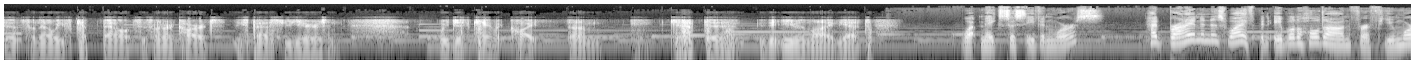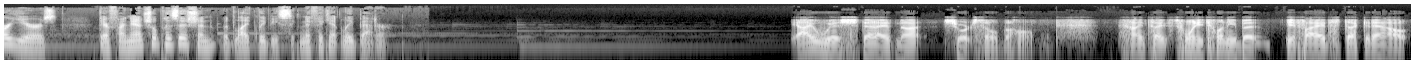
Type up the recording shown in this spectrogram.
since. So now we've kept balances on our cards these past few years. And we just can't quite um, get up to the even line yet. What makes this even worse? Had Brian and his wife been able to hold on for a few more years, their financial position would likely be significantly better. I wish that I had not short sold the home. Hindsight's twenty twenty, but if I had stuck it out,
